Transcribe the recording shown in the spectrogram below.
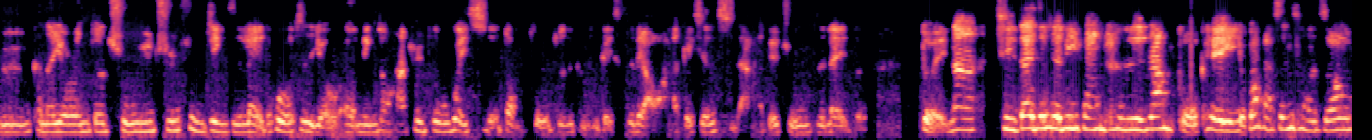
嗯可能有人的厨余区附近之类的，或者是有呃民众他去做喂食的动作，就是可能给饲料啊、给鲜食啊、给储物之类的。对，那其实在这些地方，就是让狗可以有办法生存的时候，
